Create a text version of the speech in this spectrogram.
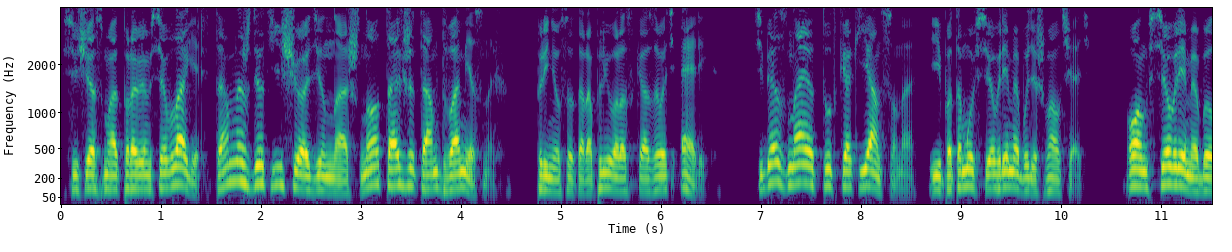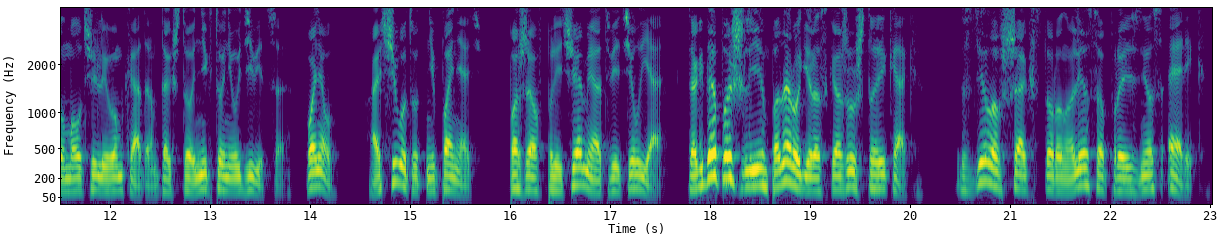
Сейчас мы отправимся в лагерь, там нас ждет еще один наш, но также там два местных», – принялся торопливо рассказывать Эрик. «Тебя знают тут как Янсона, и потому все время будешь молчать. Он все время был молчаливым кадром, так что никто не удивится. Понял?» А чего тут не понять? Пожав плечами, ответил я. Тогда пошли, по дороге расскажу, что и как. Сделав шаг в сторону леса, произнес Эрик.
